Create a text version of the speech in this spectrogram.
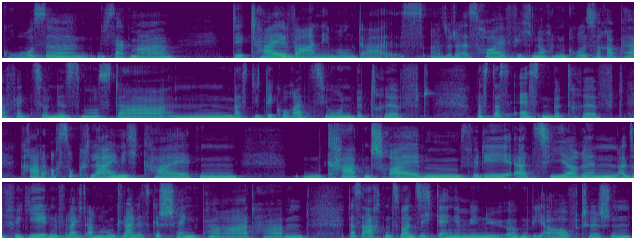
große, ich sag mal, Detailwahrnehmung da ist. Also da ist häufig noch ein größerer Perfektionismus da, ähm, was die Dekoration betrifft, was das Essen betrifft, gerade auch so Kleinigkeiten, Karten schreiben für die Erzieherin, also für jeden vielleicht auch noch ein kleines Geschenk parat haben, das 28-Gänge-Menü irgendwie auftischen,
